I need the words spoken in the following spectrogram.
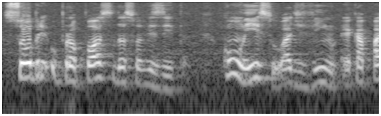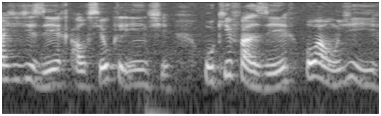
sobre o propósito da sua visita. Com isso, o adivinho é capaz de dizer ao seu cliente o que fazer ou aonde ir.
